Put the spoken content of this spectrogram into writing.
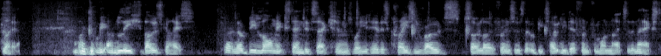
player? Why don't we unleash those guys? So there would be long extended sections where you'd hear this crazy Rhodes solo, for instance, that would be totally different from one night to the next.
